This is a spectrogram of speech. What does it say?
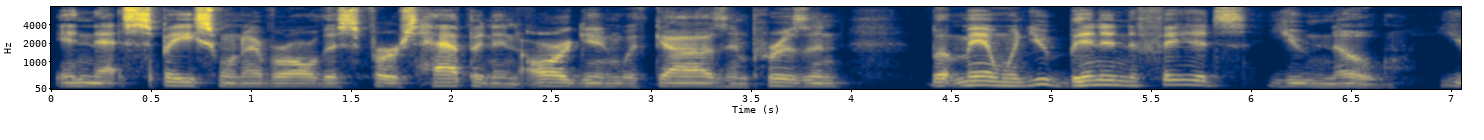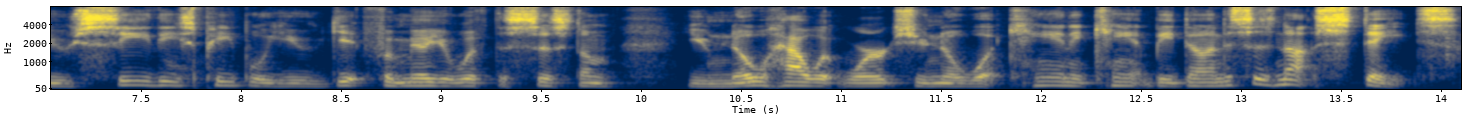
in that space whenever all this first happened and arguing with guys in prison but man, when you've been in the feds, you know. You see these people, you get familiar with the system, you know how it works, you know what can and can't be done. This is not states.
